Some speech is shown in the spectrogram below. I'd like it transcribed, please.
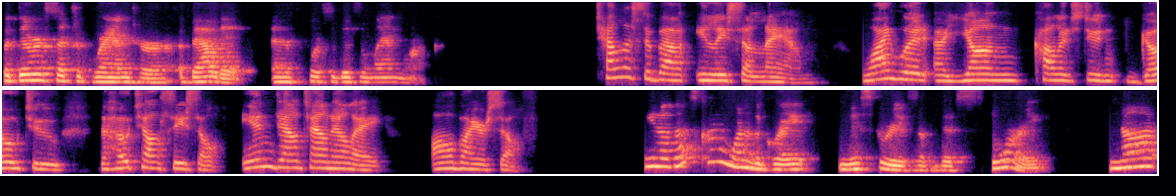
But there is such a grandeur about it. And of course, it is a landmark. Tell us about Elisa Lam. Why would a young college student go to the Hotel Cecil in downtown LA all by herself? You know, that's kind of one of the great mysteries of this story. Not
